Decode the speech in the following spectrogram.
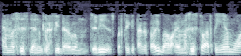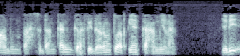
emesis dan gravidarum. Jadi seperti kita ketahui bahwa emesis itu artinya mual muntah, sedangkan gravidarum itu artinya kehamilan. Jadi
